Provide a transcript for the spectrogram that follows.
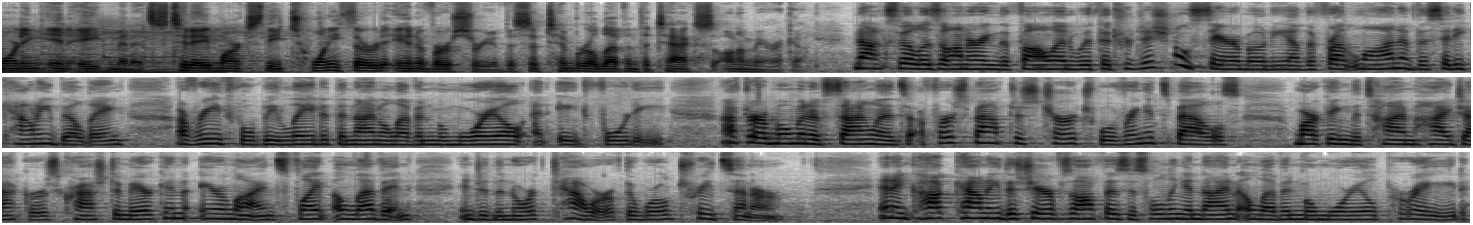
morning in eight minutes. Today marks the 23rd anniversary of the September 11th attacks on America. Knoxville is honoring the fallen with a traditional ceremony on the front lawn of the City County building. A wreath will be laid at the 9-11 memorial at 840. After a moment of silence, First Baptist Church will ring its bells, marking the time hijackers crashed American Airlines Flight 11 into the North Tower of the World Trade Center. And in Cocke County, the Sheriff's Office is holding a 9-11 memorial parade.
